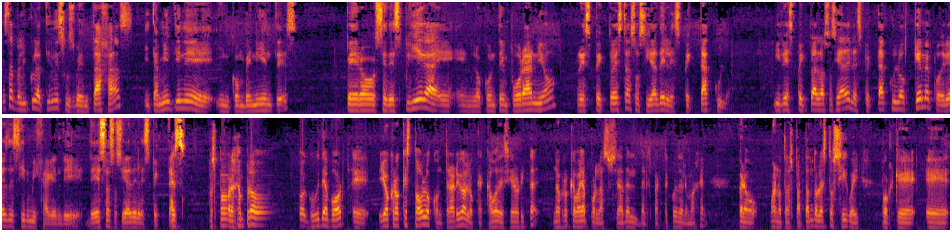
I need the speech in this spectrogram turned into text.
esta película tiene sus ventajas y también tiene inconvenientes, pero se despliega en, en lo contemporáneo respecto a esta sociedad del espectáculo. Y respecto a la sociedad del espectáculo, ¿qué me podrías decir, Mijagen, de, de esa sociedad del espectáculo? Pues, pues por ejemplo, Guy Debord, eh, yo creo que es todo lo contrario a lo que acabo de decir ahorita. No creo que vaya por la sociedad del, del espectáculo de la imagen. Pero bueno, traspasándolo esto sí, güey. Porque eh,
